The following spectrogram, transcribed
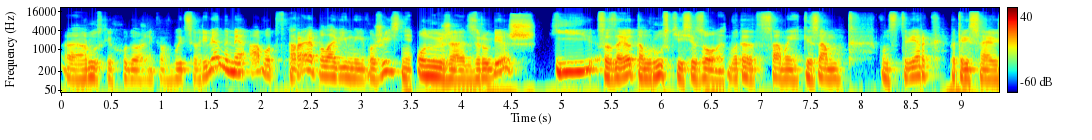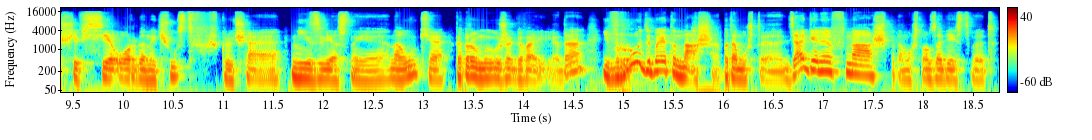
э, русских художников быть современными, а вот вторая половина его жизни он уезжает за рубеж и создает там русские сезоны. Вот этот самый Гезамт Кунстверк, потрясающий все органы чувств, включая неизвестные науки, о которых мы уже говорили, да? И вроде бы это наше, потому что Дягилев наш, потому что он задействует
